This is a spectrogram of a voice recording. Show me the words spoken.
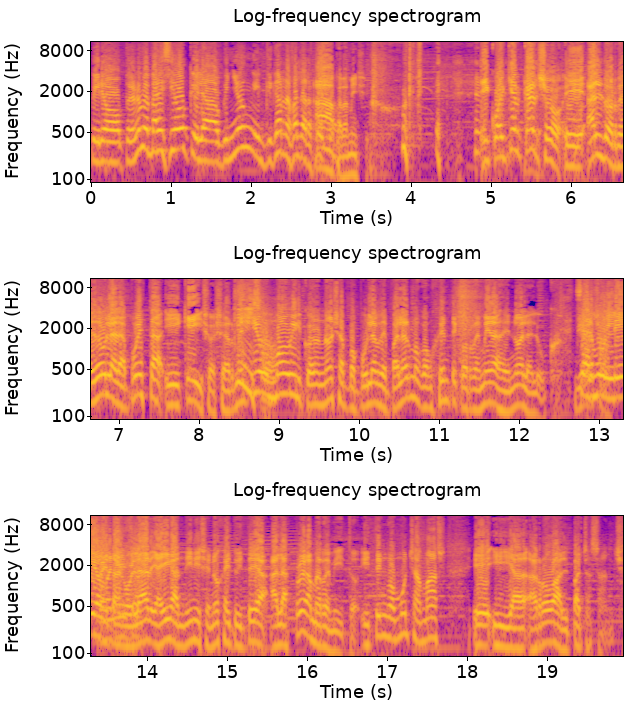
pero, pero no me pareció que la opinión implicara una falta de respeto. Ah, para mí sí. En cualquier caso, eh, Aldo redobla la apuesta y ¿qué hizo ayer? ¿Qué Metió hizo? un móvil con una olla popular de Palermo con gente con remeras de no a la look. Se armó un lío Espectacular, y ahí Gandini se enoja y tuitea, a las pruebas me remito. Y tengo muchas más, eh, y a- arroba al Pacha Sánchez.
